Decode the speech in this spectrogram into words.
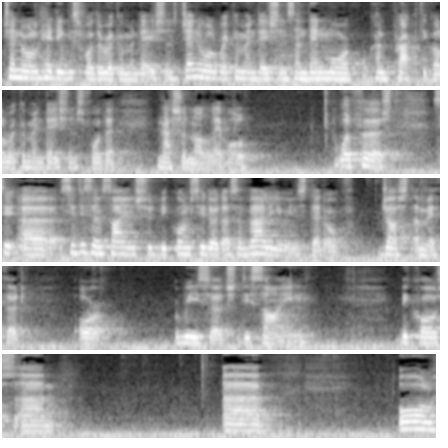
general headings for the recommendations, general recommendations and then more kind of practical recommendations for the national level. Well, first, uh, citizen science should be considered as a value instead of just a method or research design because um, all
